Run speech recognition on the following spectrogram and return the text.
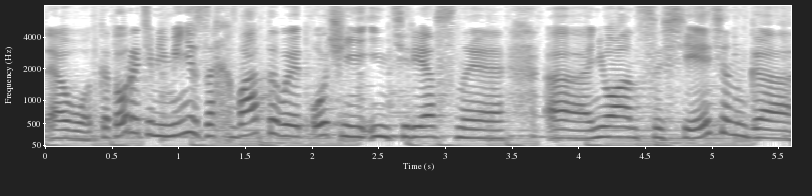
вот, которая, тем не менее, захватывает очень интересные э, нюансы сеттинга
